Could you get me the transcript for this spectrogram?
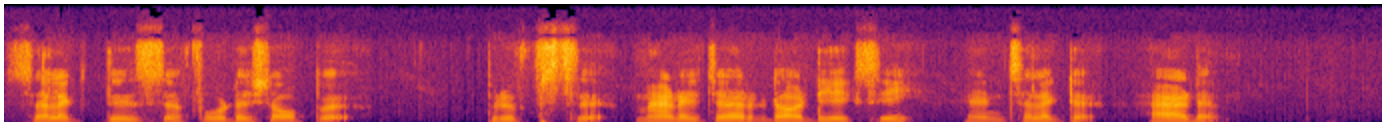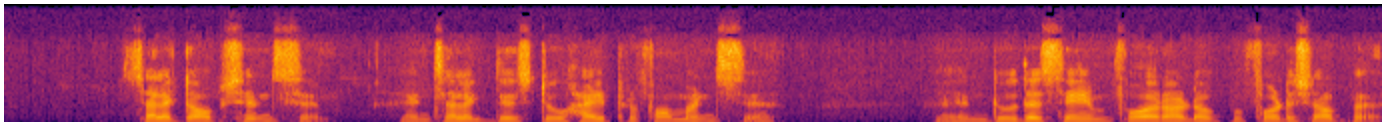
Select this Photoshop prefs manager.exe and select add. Select options and select this to high performance and do the same for Adobe Photoshop.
